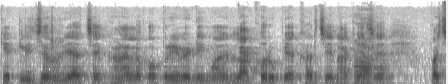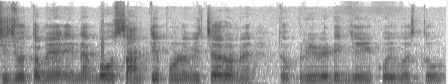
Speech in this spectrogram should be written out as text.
કેટલી જરૂરિયાત છે? ઘણા લોકો પ્રી વેડિંગમાં લાખો રૂપિયા ખર્ચી નાખે છે. પછી જો તમે એને બહુ શાંતિપૂર્ણ વિચારો ને તો પ્રી વેડિંગ જેવી કોઈ વસ્તુ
